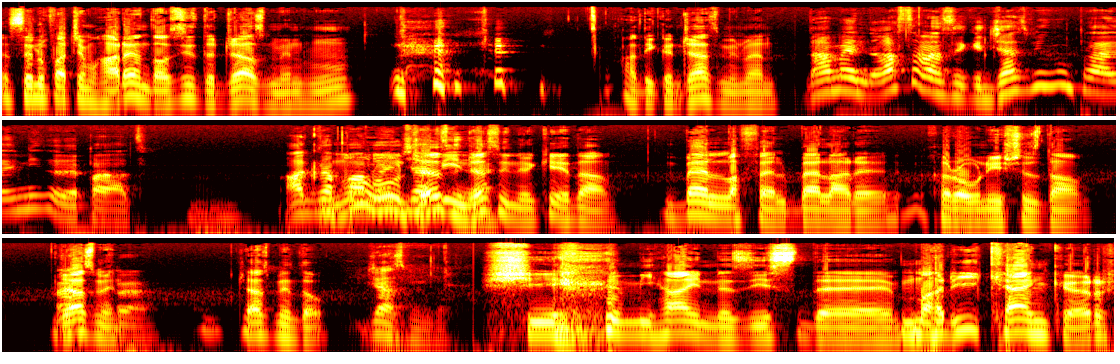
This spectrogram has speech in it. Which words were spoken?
să nu facem harem, dar au zis de Jasmine, hm? Adică Jasmine, man. Da, man, asta vreau să zic, că Jasmine nu prea are nimic de reparat. Agra Nu, nu, mergea Jasmine, bine. Jasmine e ok, da. Belle la fel, Belle are her own issues, da. Jasmine, Ah, Jasmine, though. Jasmine, da. Și Mihai ne-a zis de Marie Canker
